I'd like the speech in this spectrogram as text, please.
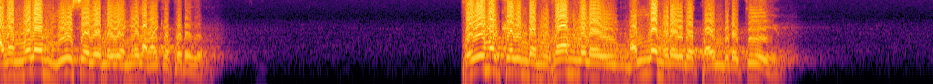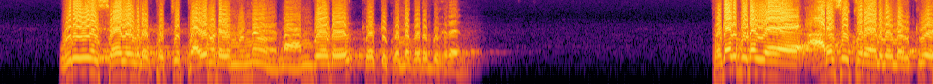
அதன் மூலம் இ சேவை மையங்கள் அமைக்கப்படுது. பொதுமக்கள் இந்த முகாம்களை நல்ல முறையில் பயன்படுத்தி உரிய சேவைகளை பெற்று பயனடையணும்னு நான் அன்போடு கேட்டுக்கொள்ள விரும்புகிறேன். தொடர்புடைய அரசு துறை அலுவலருக்கு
